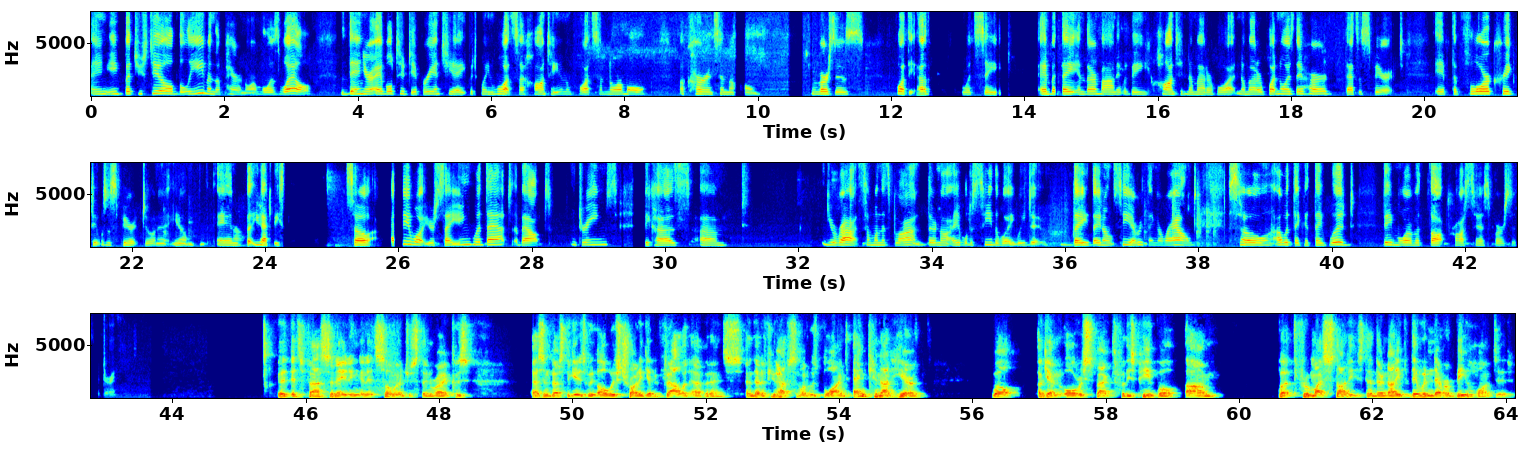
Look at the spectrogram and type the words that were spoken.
and you, but you still believe in the paranormal as well, then you're able to differentiate between what's a haunting and what's a normal occurrence in the home versus what the other would see. And but they in their mind it would be haunted no matter what. No matter what noise they heard, that's a spirit. If the floor creaked, it was a spirit doing it, you know. And but you have to be so I see what you're saying with that about dreams because um, you're right. Someone that's blind, they're not able to see the way we do. They they don't see everything around. So I would think that they would be more of a thought process versus a dream. It, it's fascinating and it's so interesting, right? Because as investigators, we always try to get valid evidence. And then if you have someone who's blind and cannot hear, well, again, all respect for these people. Um, but through my studies, then they're not even, they would never be haunted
